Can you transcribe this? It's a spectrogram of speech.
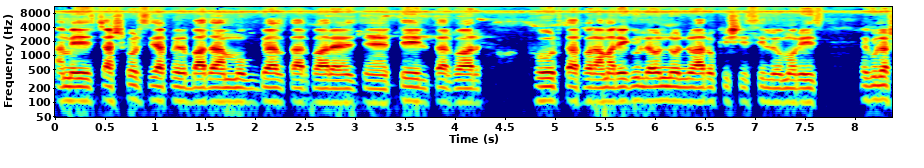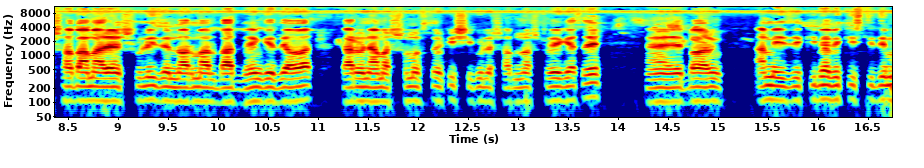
আমি চাষ করছি। আপনার বাদাম, মুগ ডাল, তারপরে তেল, তারপর ফুট, তারপর আমার এগুলো অন্য অন্য আরও কৃষি ছিল, মরিচ। এগুলো সব আমার সুলিজের নর্মাল বাদ ভেঙে দেওয়ার কারণে আমার সমস্ত কৃষিগুলো সব নষ্ট হয়ে গেছে। এবং আমি যে কীভাবে কিস্তি দিব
